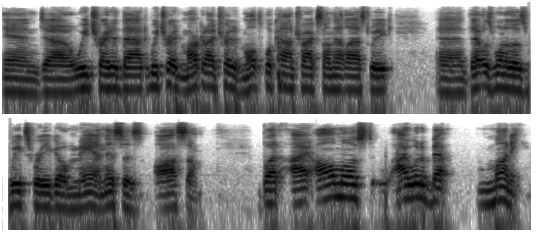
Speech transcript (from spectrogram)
And uh, we traded that. We traded, Mark and I traded multiple contracts on that last week. And that was one of those weeks where you go, man, this is awesome. But I almost, I would have bet money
